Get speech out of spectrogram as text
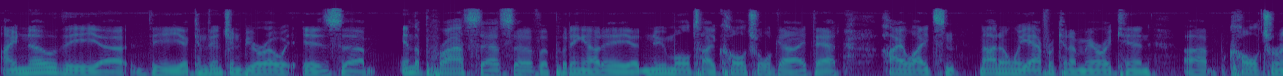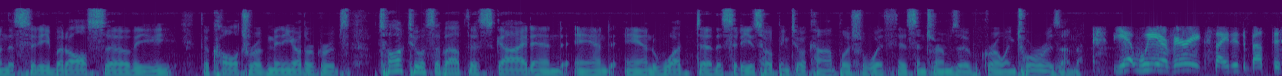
I know the uh, the convention bureau is uh, in the process of uh, putting out a, a, new multicultural guide that highlights not only African American uh, culture in the city, but also the the culture of many other groups. Talk to us about this guide and and and what uh, the city is hoping to accomplish with this in terms of growing tourism. Yeah, we are very excited about this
